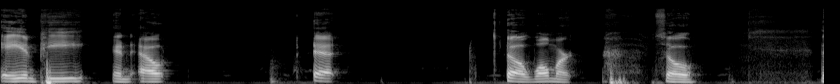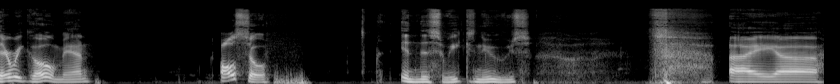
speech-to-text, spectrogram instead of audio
A and P, and out at uh, Walmart. So there we go, man. Also, in this week's news, I, uh,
